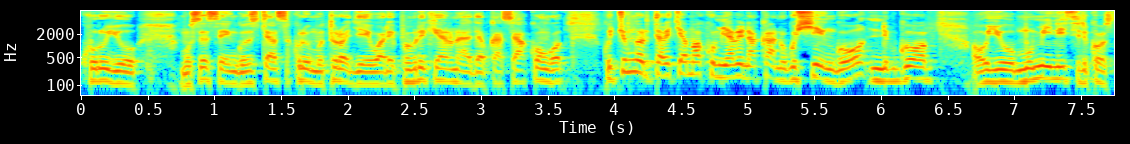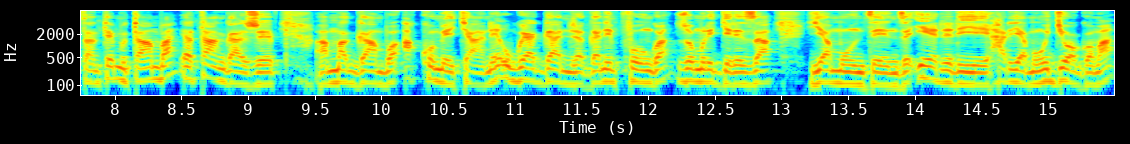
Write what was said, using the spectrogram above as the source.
kuri uyu musesenguzi cyangwa se kuri uyu muturage wa repubulika iharanira demokarasi ya kongo ku cyumweru tariki ya makumyabiri na kane ugushyingo ni bwo uyu muminisitiri constantin mutamba yatangaje amagambo akomeye cyane ubwo yaganiraga n'imfungwa zo muri gereza ya munzenze iherereye hariya mu mujyi wa goma.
